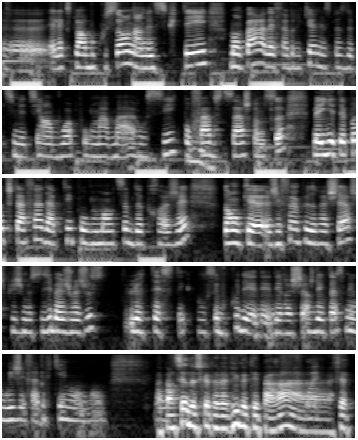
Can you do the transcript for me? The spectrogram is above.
euh, elle explore beaucoup ça. On en a discuté. Mon père avait fabriqué une espèce de petit métier en bois pour ma mère aussi, pour faire du tissage comme ça. Mais il était pas tout à fait adapté pour mon type de projet. Donc, euh, j'ai fait un peu de recherche, puis je me suis dit, ben, je vais juste le tester. Donc, c'est beaucoup des, des, des recherches, des tests, mais oui, j'ai fabriqué mon, mon, À partir de ce que tu avais vu que tes parents Ouais. euh, fait.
